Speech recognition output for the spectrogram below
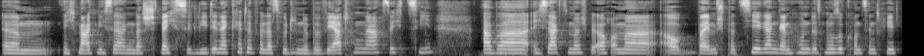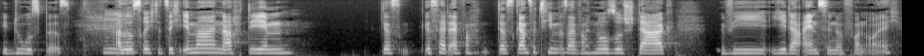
ähm, ich mag nicht sagen, das schwächste Glied in der Kette, weil das würde eine Bewertung nach sich ziehen. Aber ich sage zum Beispiel auch immer auch beim Spaziergang, dein Hund ist nur so konzentriert, wie du es bist. Mhm. Also es richtet sich immer nach dem, das ist halt einfach, das ganze Team ist einfach nur so stark wie jeder einzelne von euch.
